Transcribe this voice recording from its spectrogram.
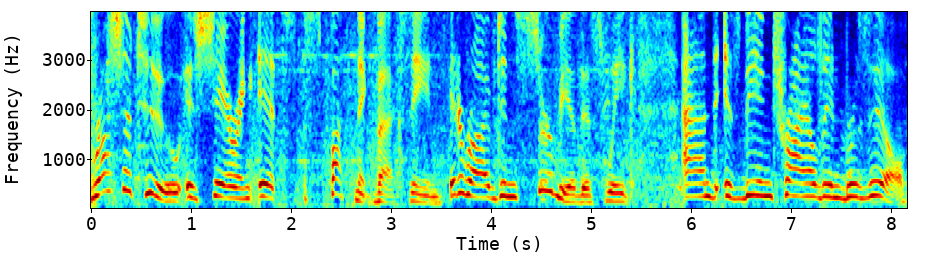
Russia, too, is sharing its Sputnik vaccine. It arrived in Serbia this week and is being trialed in Brazil,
